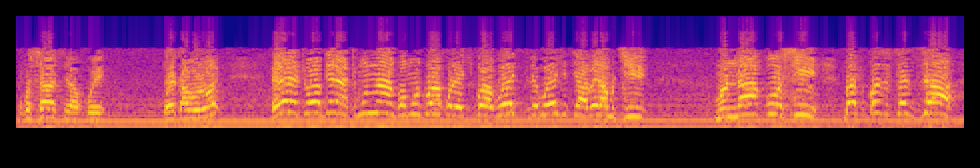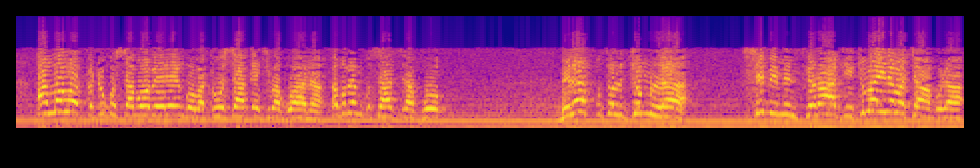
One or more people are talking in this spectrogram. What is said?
mu kusaasira kwe. Teeka bulungi era netwogera nti munnanga omuntu akola ekikola bwekiti abeera muki munnanfuusi batukozesezza allah waffe tukusaba obeere nga obatuusaako ekibagwana bagobe mu kusaasira kwo. Bilafudu ljumla si biminfiradi tubalina batambula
